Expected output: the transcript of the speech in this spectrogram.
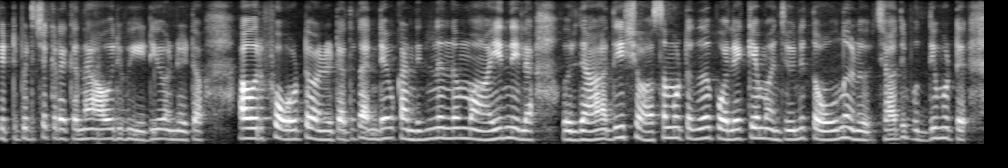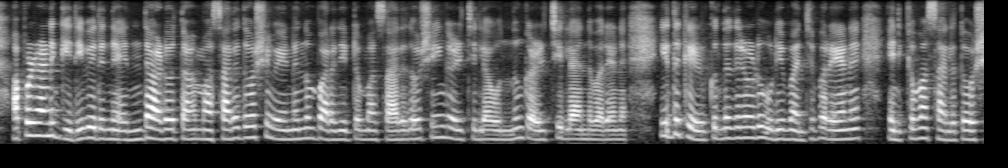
കെട്ടിപ്പിടിച്ച് കിടക്കുന്ന ആ ഒരു വീഡിയോ ആണ് കേട്ടോ. ആ ഒരു ഫോട്ടോ ആണ് കേട്ടോ. അത് തന്റെ കണ്ണിൽ നിന്നും മായുന്നില്ല. ഒരു ജാതി ശ്വാസം മുട്ടുന്നത് പോലെയൊക്കെ മഞ്ജുവിന് തോന്നുന്നു തോന്നുകയാണ്. ഒരു ചാതി ബുദ്ധിമുട്ട്. അപ്പോഴാണ് ഗിരി വരുന്നത്. എന്താടോ താൻ മസാലദോശ വേണമെന്നും പറഞ്ഞിട്ട് മസാലദോശയും കഴിച്ചില്ല ഒന്നും കഴിച്ചില്ല എന്ന് പറയാണ്. ഇത് കേൾക്കുന്നതിനോടുകൂടി മഞ്ജു പറയാണ് എനിക്ക് മസാലദോശ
